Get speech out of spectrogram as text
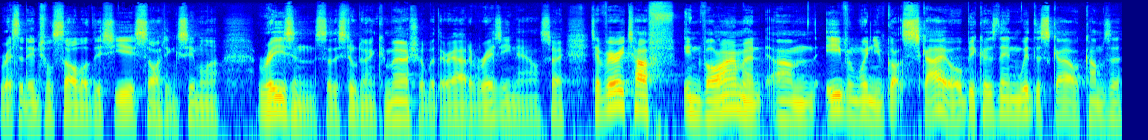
residential solar this year, citing similar reasons. So they're still doing commercial, but they're out of resi now. So it's a very tough environment, um, even when you've got scale, because then with the scale comes a,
